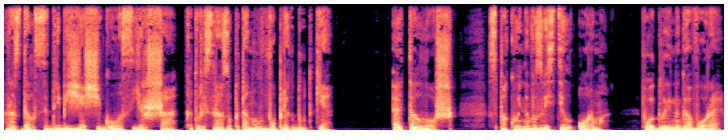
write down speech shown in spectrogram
Раздался дребезжащий голос Ерша, который сразу потонул в воплях дудки. «Это ложь», — спокойно возвестил Орм. «Подлые наговоры».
